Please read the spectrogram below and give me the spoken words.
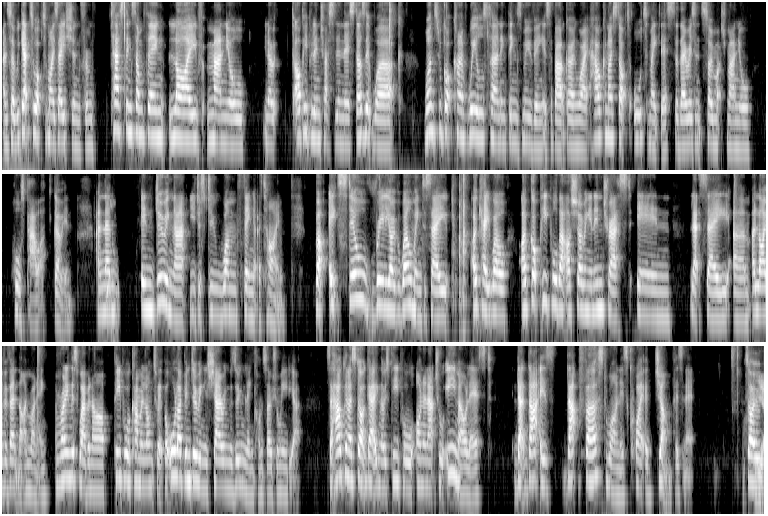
And so we get to optimization from testing something live manual you know are people interested in this? Does it work once we've got kind of wheels turning things moving it's about going right how can i start to automate this so there isn't so much manual horsepower going and then in doing that, you just do one thing at a time. But it's still really overwhelming to say, okay, well, I've got people that are showing an interest in, let's say, um, a live event that I'm running. I'm running this webinar, people are coming along to it, but all I've been doing is sharing the Zoom link on social media. So how can I start getting those people on an actual email list? That that is that first one is quite a jump, isn't it? So yeah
